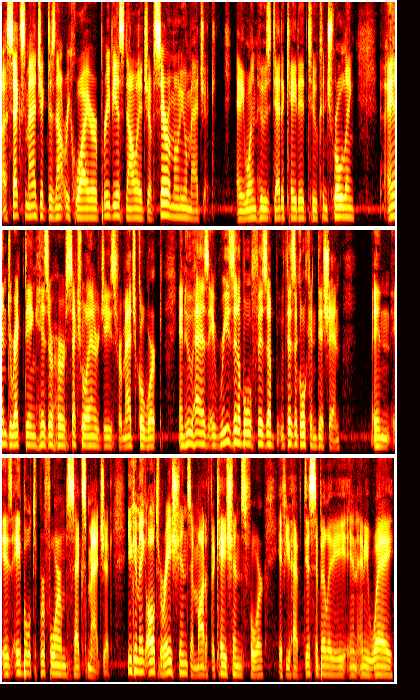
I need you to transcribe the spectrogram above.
Uh, sex magic does not require previous knowledge of ceremonial magic. Anyone who's dedicated to controlling and directing his or her sexual energies for magical work and who has a reasonable phys- physical condition and is able to perform sex magic. You can make alterations and modifications for if you have disability in any way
